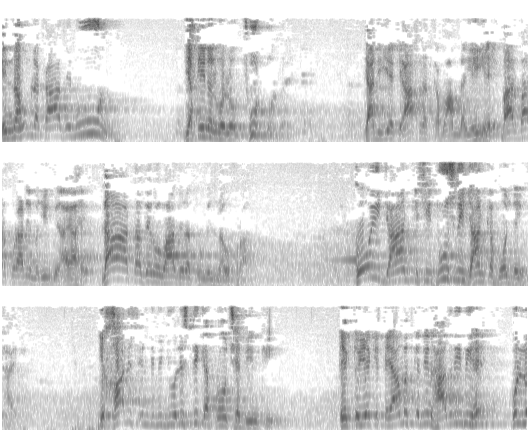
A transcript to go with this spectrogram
ان نہم لکاظمون یقیناً وہ لوگ جھوٹ بول رہے ہیں۔ یعنی یہ کہ آخرت کا معاملہ یہی ہے۔ بار بار قرآن مجید میں آیا ہے، لا تذر و واضح وزرا اخرا کوئی جان کسی دوسری جان کا بوجھ نہیں اٹھائے گی یہ خالص انڈیویجلسٹک اپروچ ہے دین کی۔ ایک تو یہ کہ قیامت کے دن حاضری بھی ہے کل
